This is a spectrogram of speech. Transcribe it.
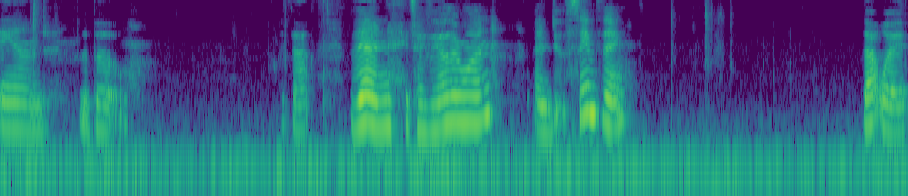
and the bow, like that. Then you take the other one and do the same thing. That way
